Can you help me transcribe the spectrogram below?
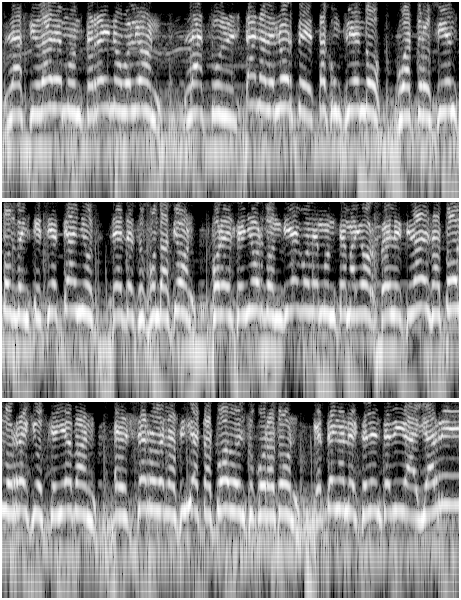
la ciudad de Monterrey, Nuevo León, la Sultana del Norte, está cumpliendo 427 años desde su fundación por el señor Don Diego de Montemayor. Felicidades a todos los regios que llevan el Cerro de la Silla tatuado en su corazón. Que tengan excelente día y arriba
